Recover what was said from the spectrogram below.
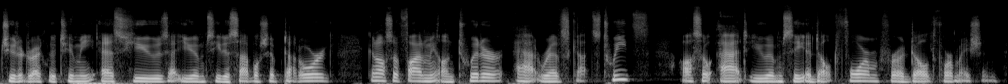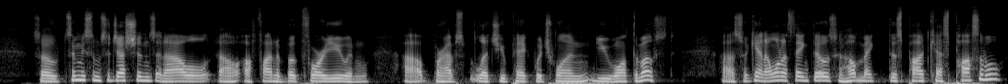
shoot it directly to me, shughes at umcdiscipleship.org. You can also find me on Twitter at RevScottsTweets, also at UMC Adult Form for adult formation. So send me some suggestions, and I will I'll, I'll find a book for you, and uh, perhaps let you pick which one you want the most. Uh, so again, I want to thank those who helped make this podcast possible.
